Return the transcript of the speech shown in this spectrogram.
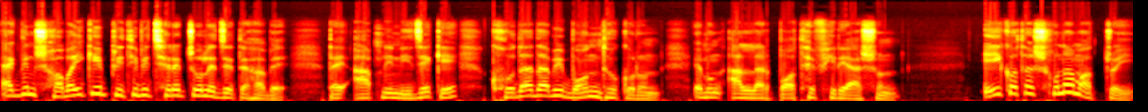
একদিন সবাইকেই পৃথিবী ছেড়ে চলে যেতে হবে। তাই আপনি নিজেকে খোদা দাবি বন্ধ করুন এবং আল্লাহর পথে ফিরে আসুন। এই কথা শোনা মাত্রই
